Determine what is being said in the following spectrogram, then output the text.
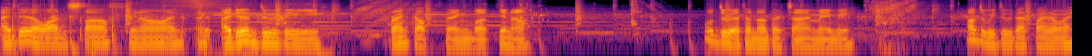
I, I did a lot of stuff, you know, I, I, I didn't do the rank up thing, but, you know, We'll do it another time, maybe. How do we do that, by the way?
